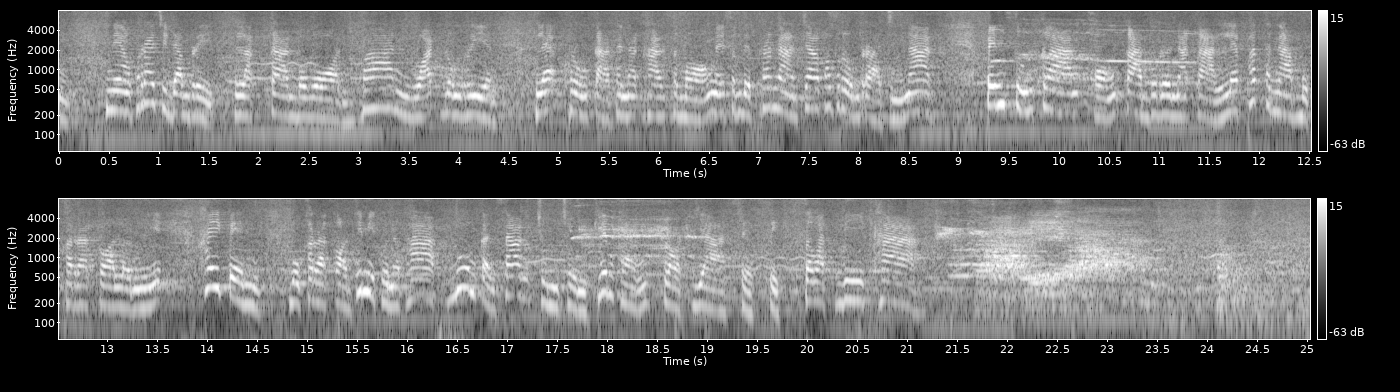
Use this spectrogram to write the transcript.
แนวพระราชดำริ หลักการบวร บ้านวัดโรงเรียน และโครงการธนาคารสมองในสมเด็จพระนางเจ้าพระบรมราชินีนาถเป็นศูนย์กลางของการบูรณาการและพัฒนาบุคลากรเหล่านี้ ให้เป็นบุคลากรที่มีคุณภาพ ร่วมกันสร้างชุมชนเข้มแข็งปลอดยาเสพติด สวัสดีค่ะ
